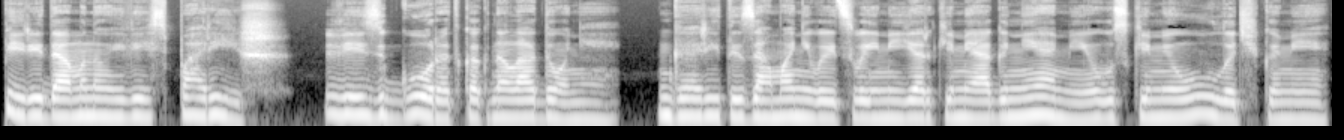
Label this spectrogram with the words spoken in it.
Передо мной весь Париж, весь город как на ладони. Горит и заманивает своими яркими огнями, узкими улочками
